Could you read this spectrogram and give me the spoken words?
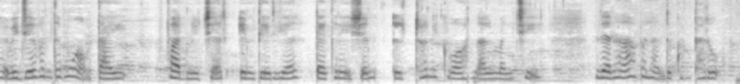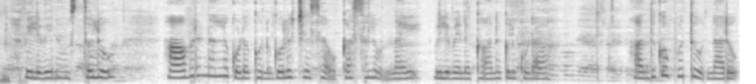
విజయవంతము అవుతాయి. ఫర్నిచర్ ఇంటీరియర్ డెకరేషన్ ఎలక్ట్రానిక్ వాహనాలు మంచి జనాభాలు అందుకుంటారు. విలువైన వస్తువులు ఆభరణాలను కూడా కొనుగోలు చేసే అవకాశాలు ఉన్నాయి. విలువైన కానుకలు కూడా అందుకోపోతూ ఉన్నారు.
